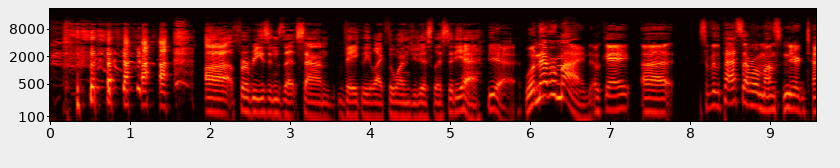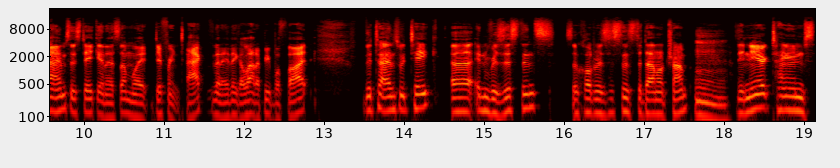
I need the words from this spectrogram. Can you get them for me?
uh, for reasons that sound vaguely like the ones you just listed. Yeah. Yeah. Well, never mind. Okay. Uh, so for the past several months, the New York Times has taken a somewhat different tact than I think a lot of people thought the Times would take uh, in resistance, so-called resistance to Donald Trump. Mm. The New York Times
